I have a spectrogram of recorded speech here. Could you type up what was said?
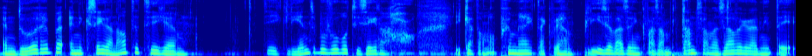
en doorhebben. En ik zeg dan altijd tegen tegen cliënten bijvoorbeeld, die zeggen dan, "Oh, ik had dan opgemerkt dat ik weer aan het pleasen was en ik was aan bekend van mezelf ik dat niet deed.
